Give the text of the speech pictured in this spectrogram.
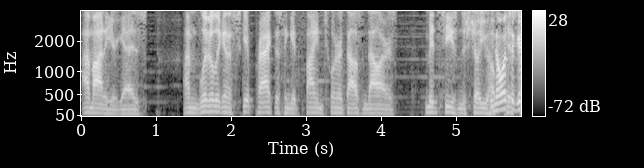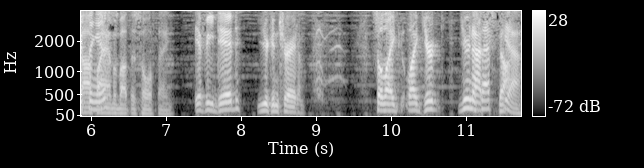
"I'm out of here, guys. I'm literally going to skip practice and get fined two hundred thousand dollars mid-season to show you how know what the pissed good off thing I is? am about this whole thing." If he did, you can trade him. so like like you're you're not That's stuck. yeah.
